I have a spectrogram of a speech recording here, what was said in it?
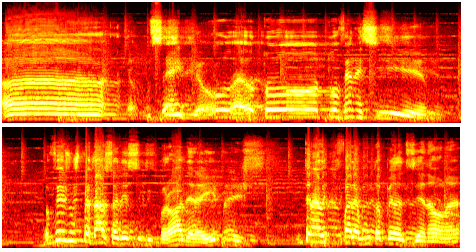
Ah, eu não sei, eu, eu tô, tô vendo esse. Eu vejo uns pedaços aí desse Big Brother aí, mas não tem nada que valha muito a pena dizer, não, né?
